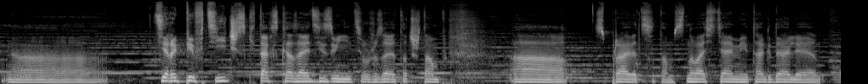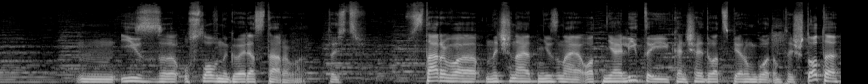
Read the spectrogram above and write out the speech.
э, терапевтически, так сказать, извините уже за этот штамп, а, справиться там с новостями и так далее из, условно говоря, старого. То есть старого начинает, не знаю, от неолита и кончает 21 годом. То есть что-то,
